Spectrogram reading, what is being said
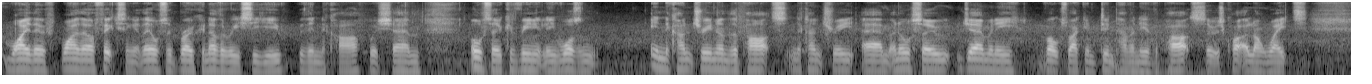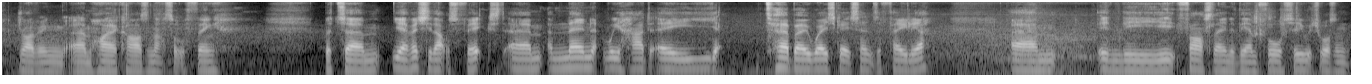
why they why they were fixing it they also broke another ECU within the car which um, also conveniently wasn't in the country none of the parts in the country. Um, and also Germany Volkswagen didn't have any of the parts so it was quite a long wait driving hire cars and that sort of thing but um, yeah, eventually that was fixed. Um, and then we had a turbo wastegate sensor failure um, in the fast lane of the M40, which wasn't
